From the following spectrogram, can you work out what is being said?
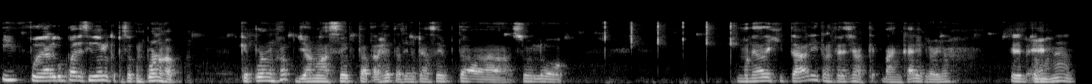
y fue algo parecido a lo que pasó con Pornhub. Que Pornhub ya no acepta tarjeta, sino que acepta solo moneda digital y transferencia banca- bancaria, creo yo. Criptomonedas.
